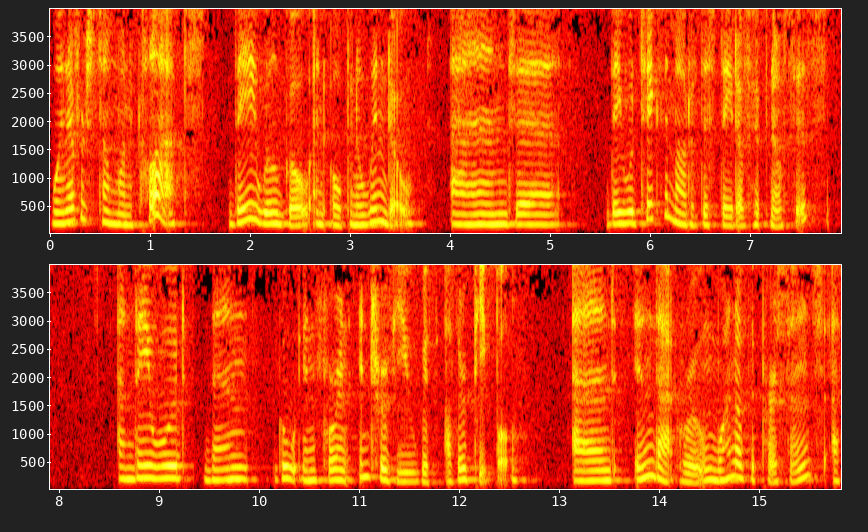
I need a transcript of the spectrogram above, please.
whenever someone claps, they will go and open a window. And uh, they would take them out of the state of hypnosis and they would then go in for an interview with other people. And in that room, one of the persons at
